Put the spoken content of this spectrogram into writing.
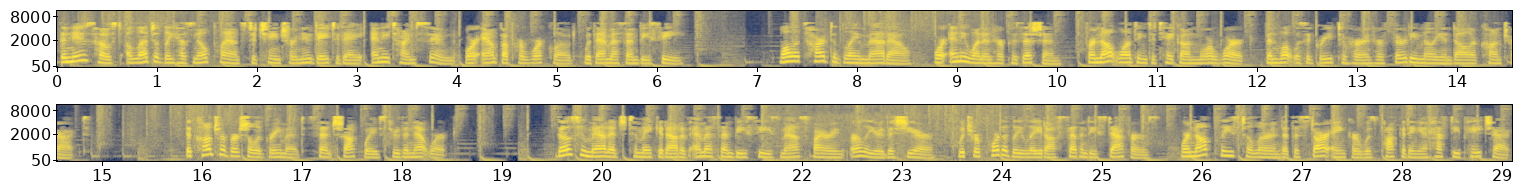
The news host allegedly has no plans to change her new day-to-day anytime soon or amp up her workload with MSNBC. While it's hard to blame Maddow, or anyone in her position, for not wanting to take on more work than what was agreed to her in her $30 million contract. The controversial agreement sent shockwaves through the network. Those who managed to make it out of MSNBC's mass firing earlier this year, which reportedly laid off 70 staffers, were not pleased to learn that the star anchor was pocketing a hefty paycheck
